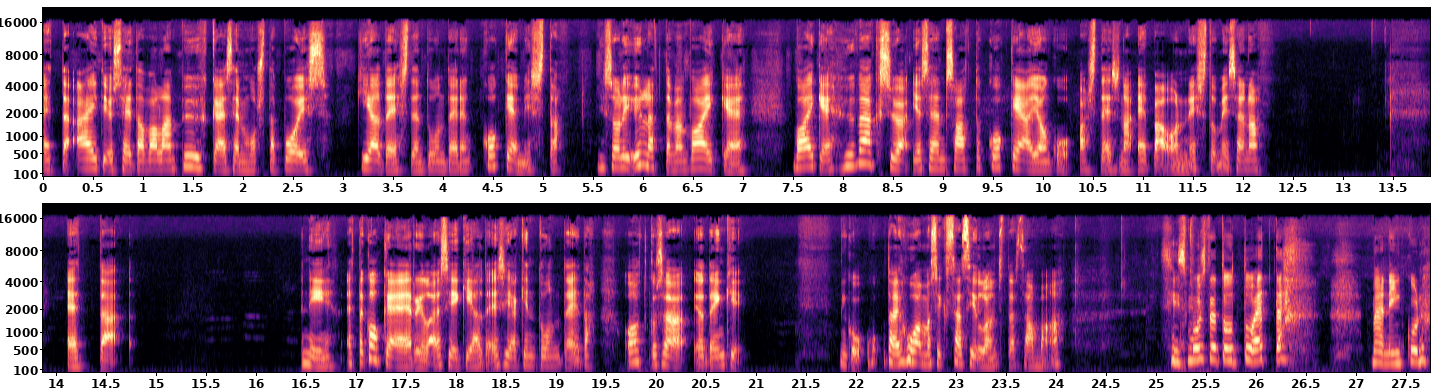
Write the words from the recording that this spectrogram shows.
että äitiys ei tavallaan pyyhkäise musta pois kielteisten tunteiden kokemista, niin se oli yllättävän vaikea, vaikea hyväksyä ja sen saattoi kokea jonkun asteisena epäonnistumisena. Että niin, että kokee erilaisia kielteisiäkin tunteita. Ootko sä jotenkin, niin kuin, tai huomasitko sä silloin sitä samaa? Siis musta tuntuu, että mä niin kuin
